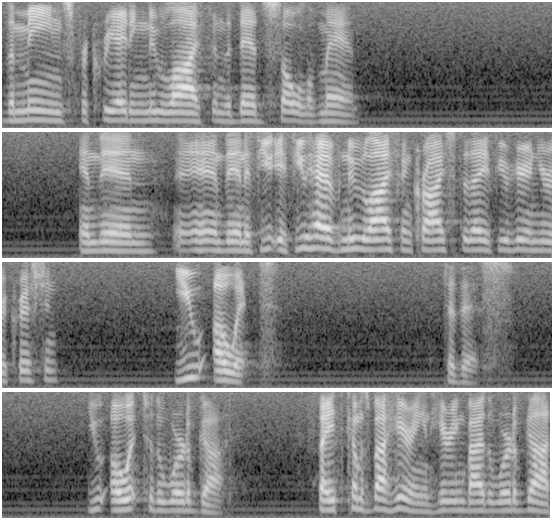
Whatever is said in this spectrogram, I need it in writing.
the means for creating new life in the dead soul of man. And then, and then if, you, if you have new life in Christ today, if you're here and you're a Christian, you owe it to this. You owe it to the Word of God. Faith comes by hearing, and hearing by the Word of God.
